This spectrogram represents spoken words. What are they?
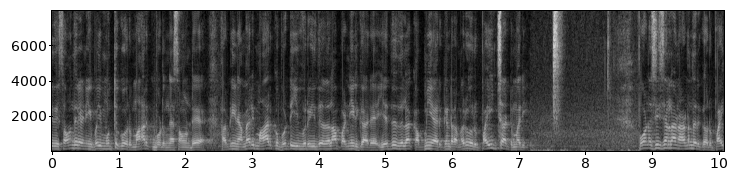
இது சௌந்தர்யா நீங்கள் போய் முத்துக்கு ஒரு மார்க் போடுங்க சவுண்டு அப்படின்ற மாதிரி மார்க் போட்டு இவர் இது இதெல்லாம் பண்ணியிருக்காரு எது இதெல்லாம் கம்மியாக இருக்குன்ற மாதிரி ஒரு பை சாட் மாதிரி. போன சீசன்லாம் நடந்திருக்கு. ஒரு பை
